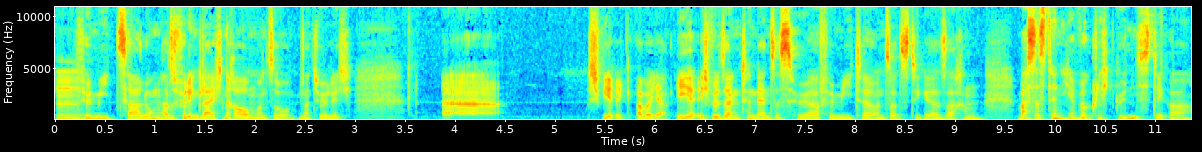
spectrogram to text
mm. für Mietzahlungen, also für den gleichen Raum und so natürlich. Äh, schwierig, aber ja, eher, ich würde sagen, Tendenz ist höher für Miete und sonstige Sachen. Was ist denn hier wirklich günstiger?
